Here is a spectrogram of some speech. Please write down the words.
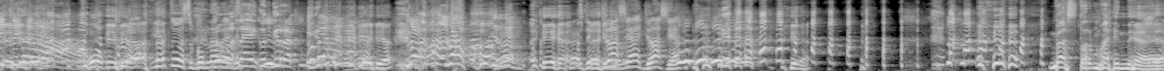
di sini Iya. itu sebenarnya. Saya ikut gerak? Nah, nah, gitu. jelas ya, jelas ya. Mastermind-nya ya.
